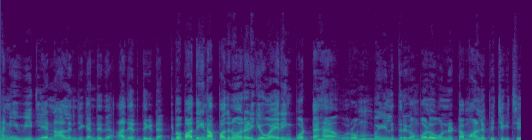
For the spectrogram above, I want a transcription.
ஆணி வீட்லேயே நாலஞ்சு கந்தது. அதை எடுத்துக்கிட்டேன். இப்போ பார்த்தீங்கன்னா பதினோரு அடிக்கு ஒயரிங் போட்டேன். ரொம்ப இழுத்துருக்கும் போல ஒன்று டமால்னு பிச்சுக்கிச்சு.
